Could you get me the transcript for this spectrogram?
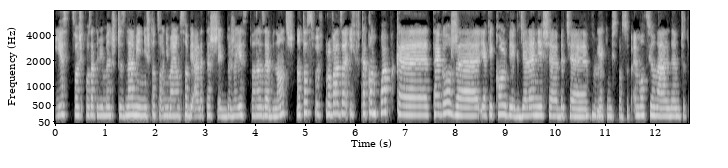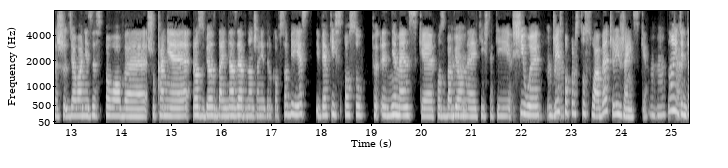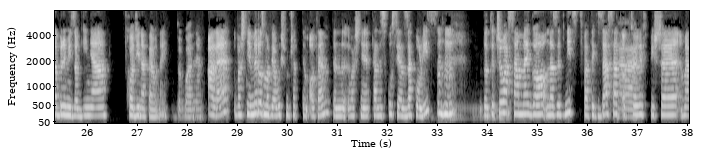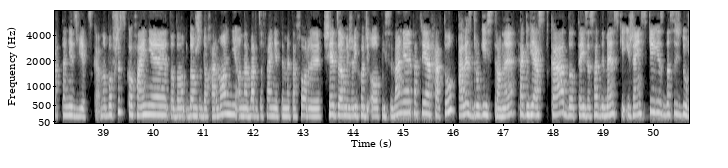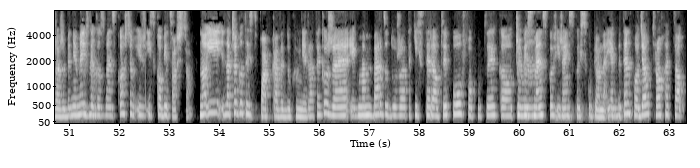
jest coś poza tymi mężczyznami niż to, co oni mają w sobie, ale też jakby, że jest to na zewnątrz, no to wprowadza ich w taką pułapkę tego, że jakiekolwiek dzielenie się, bycie w Mhm. jakimś sposób emocjonalnym, czy też działanie zespołowe, szukanie rozwiązań na zewnątrz, a nie tylko w sobie, jest w jakiś sposób y, niemęskie, pozbawione jakiejś takiej siły, Mhm. czy jest po prostu słabe, czyli żeńskie. Mhm, No i tak, dzień dobry, mizoginia wchodzi na pełnej. Dokładnie. Ale właśnie my rozmawiałyśmy przed tym o tym, ten właśnie ta dyskusja z zakulis Mhm. Dotyczyła samego nazewnictwa tych zasad, Tak. o których pisze Marta Niedźwiecka. No bo wszystko fajnie, to do, dąży do harmonii, ona bardzo fajnie te metafory siedzą, jeżeli chodzi o opisywanie patriarchatu, ale z drugiej strony ta gwiazdka do tej zasady męskiej i żeńskiej jest dosyć duża, żeby nie mylić Mhm. tego z męskością i, i z kobiecością. No i dlaczego to jest pułapka według mnie? Dlatego, że jak mamy bardzo dużo takich stereotypów wokół tego, czym Mhm. jest męskość i żeńskość skupione. I jakby ten podział trochę to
